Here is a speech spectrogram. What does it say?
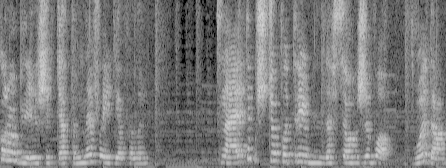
кораблі життя там не виявили. Знаєте, що потрібно для всього живого? Вода.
